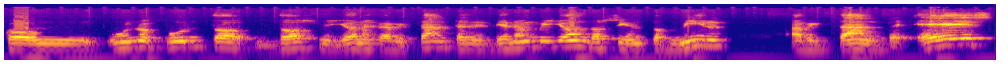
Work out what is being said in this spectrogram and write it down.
con 1.2 millones de habitantes, tiene 1.200.000 habitantes. Es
